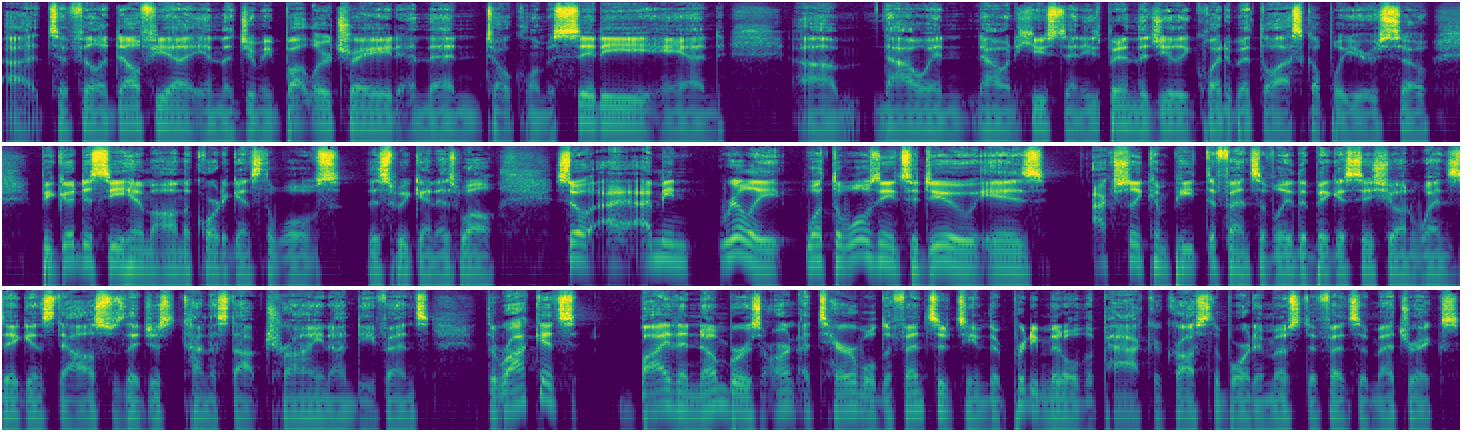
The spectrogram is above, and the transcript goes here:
uh, to Philadelphia in the Jimmy Butler trade and then to Oklahoma City and um, now in now in Houston. He's been in the G League quite a bit the last couple years. So be good to see him on the court against the Wolves this weekend as well. So I, I mean, really what the Wolves need to do is actually compete defensively. The biggest issue on Wednesday against Dallas was they just kind of stopped trying on defense. The Rockets, by the numbers, aren't a terrible defensive team. They're pretty middle of the pack across the board in most defensive metrics.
